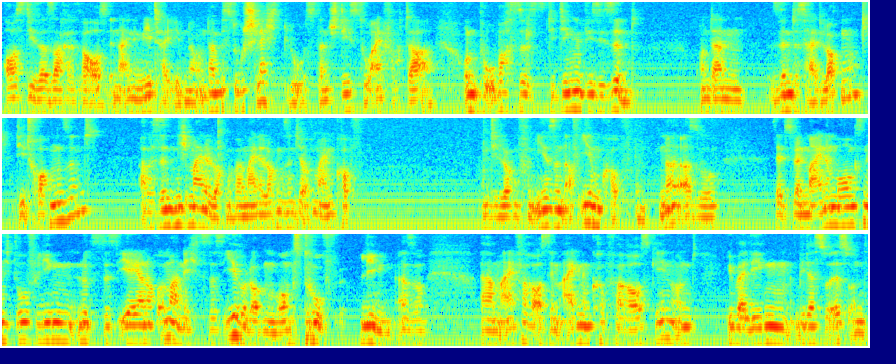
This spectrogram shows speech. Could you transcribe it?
aus dieser Sache raus in eine Metaebene. Und dann bist du geschlechtlos. Dann stehst du einfach da und beobachtest die Dinge, wie sie sind. Und dann sind es halt Locken, die trocken sind, aber es sind nicht meine Locken, weil meine Locken sind ja auf meinem Kopf. Und die Locken von ihr sind auf ihrem Kopf. Und, ne, also, selbst wenn meine morgens nicht doof liegen, nützt es ihr ja noch immer nichts, dass ihre Locken morgens doof liegen. Also ähm, einfach aus dem eigenen Kopf herausgehen und überlegen, wie das so ist. Und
